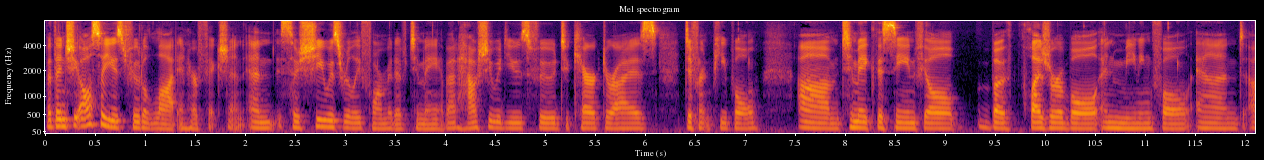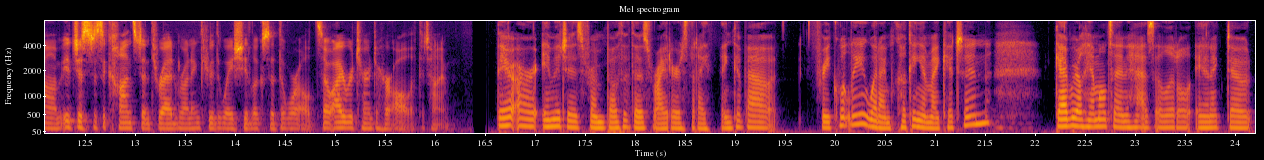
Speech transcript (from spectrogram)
But then she also used food a lot in her fiction. And so she was really formative to me about how she would use food to characterize different people um, to make the scene feel both pleasurable and meaningful. And um, it just is a constant thread running through the way she looks at the world. So I return to her all of the time. There are images from both of those writers that I think about frequently when I'm cooking in my kitchen. Gabrielle Hamilton has a little anecdote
